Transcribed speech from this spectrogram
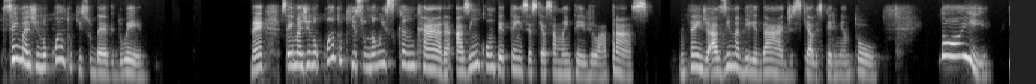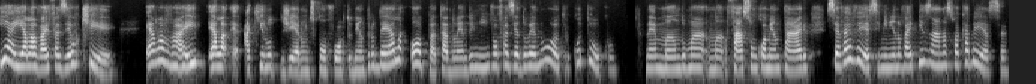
Você imagina o quanto que isso deve doer? Né? Você imagina o quanto que isso não escancara as incompetências que essa mãe teve lá atrás? Entende? As inabilidades que ela experimentou, dói. E aí ela vai fazer o quê? Ela vai, ela, aquilo gera um desconforto dentro dela. Opa, tá doendo em mim, vou fazer doer no outro, cutuco. Né, manda uma, uma faça um comentário, você vai ver, esse menino vai pisar na sua cabeça,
